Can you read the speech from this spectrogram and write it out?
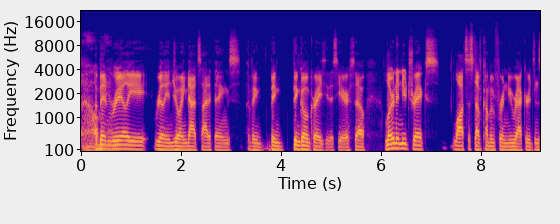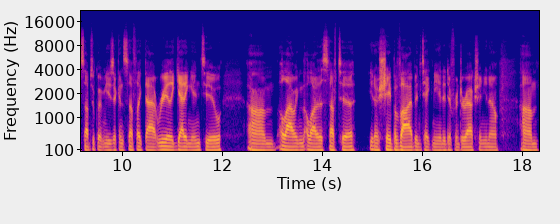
Oh, I've been man. really, really enjoying that side of things. I've been been been going crazy this year. So learning new tricks, lots of stuff coming for new records and subsequent music and stuff like that. Really getting into um, allowing a lot of this stuff to you know shape a vibe and take me in a different direction. You know. Um,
